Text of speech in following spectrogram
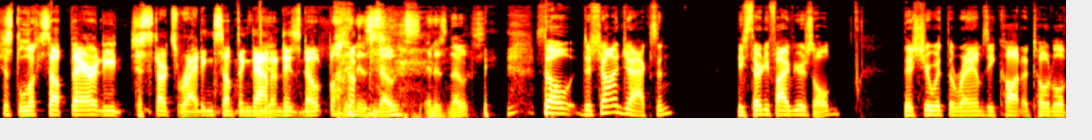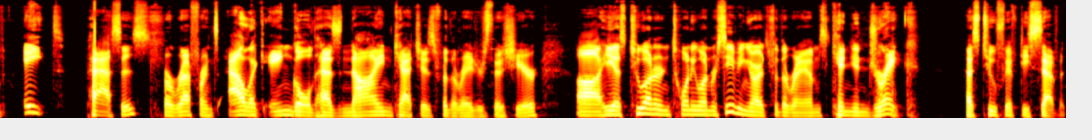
Just looks up there and he just starts writing something down Yeah. in his notebook. in his notes, in his notes. So DeSean Jackson, he's 35 years old. This year with the Rams, he caught a total of eight passes. For reference, Alec Ingold has nine catches for the Raiders this year. Uh, he has 221 receiving yards for the Rams. Kenyon Drake has 257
